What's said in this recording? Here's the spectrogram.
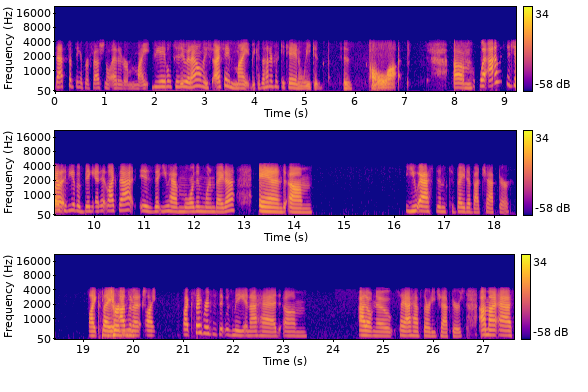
that's something a professional editor might be able to do, and I only I say might because 150k in a week is is a lot. Um, what I would suggest but, if you have a big edit like that is that you have more than one beta, and um, you ask them to beta by chapter. Like say I'm gonna like like say for instance it was me and I had um I don't know, say I have thirty chapters. I might ask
